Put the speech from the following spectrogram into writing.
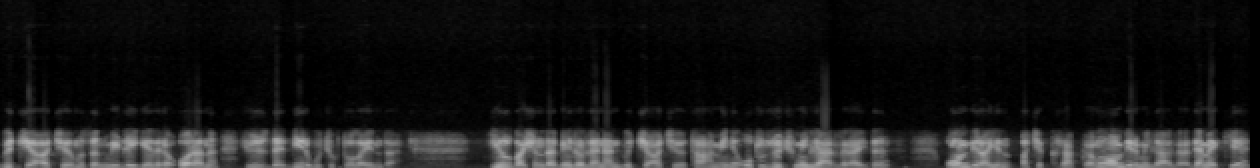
Bütçe açığımızın milli gelire oranı yüzde bir buçuk dolayında. Yıl başında belirlenen bütçe açığı tahmini 33 milyar liraydı. 11 ayın açık rakamı 11 milyar lira. Demek ki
